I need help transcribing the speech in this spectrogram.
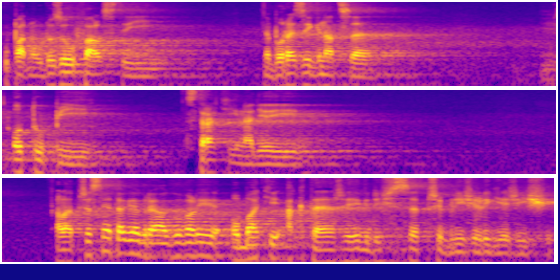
upadnou do zoufalství nebo rezignace, otupí, ztratí naději. Ale přesně tak, jak reagovali oba ti aktéři, když se přiblížili k Ježíši.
